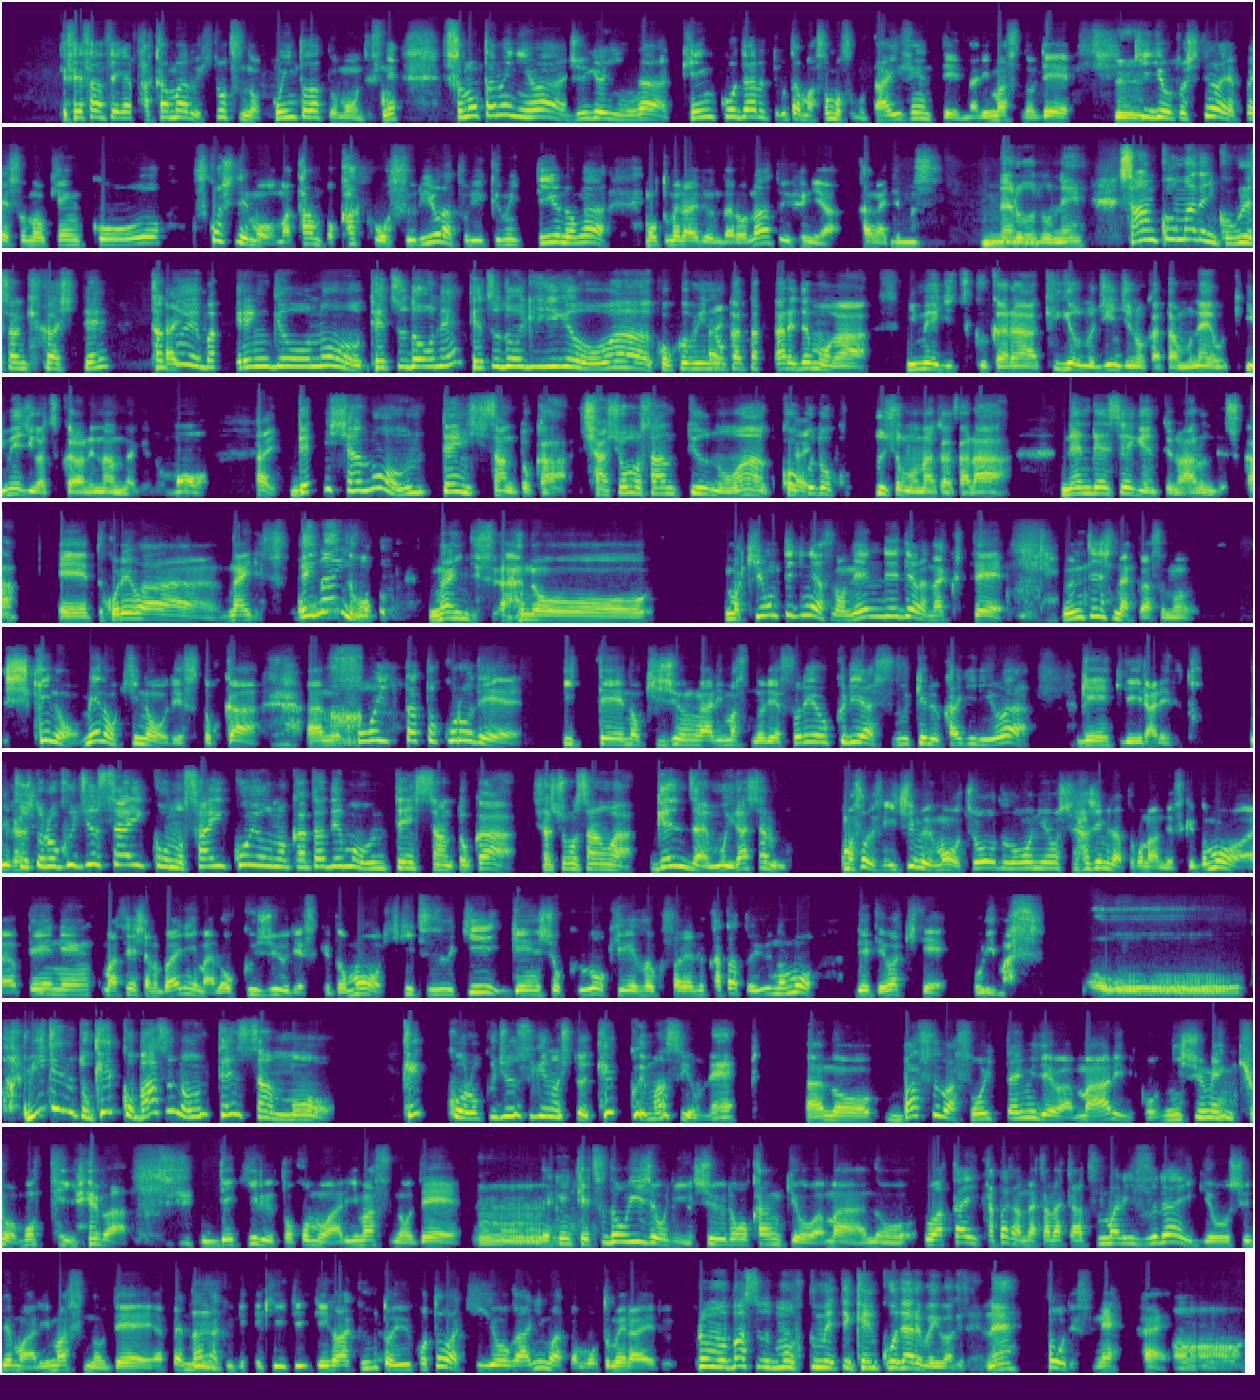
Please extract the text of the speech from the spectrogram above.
生産性が高まる一つのポイントだと思うんですね。そのためには従業員が健康であるということはまあそもそも大前提になりますので、うん企業としてはやっぱりその健康を少しでもまあ担保確保するような取り組みっていうのが求められるんだろうなというふうには考えています。なるほどね。参考までに小暮さん聞かして、例えば営業の鉄道ね、鉄道事業は国民の方、誰でもがイメージつくから、企業の人事の方もね、イメージがつくあれなんだけども、はい。電車の運転士さんとか車掌さんっていうのは国土交通省の中から年齢制限っていうのはあるんですか？えーっと、これはないです。え、ないの？ないんです。あのーまあ、基本的にはその年齢ではなくて、運転手なんかはその、視機能、目の機能ですとか、あの、そういったところで一定の基準がありますので、それをクリアし続ける限りは、現役でいられるとそうする形と60歳以降の再雇用の方でも運転手さんとか車掌さんは現在もういらっしゃるの？まあそうですね、一部もうちょうど導入をし始めたところなんですけども、あ定年、まあ正社の場合に今60ですけども、引き続き現職を継続される方というのも出てはきております。お見てると結構バスの運転手さんも結構60過ぎの人結構いますよね。あの、バスはそういった意味では、まあ、ある意味、こう、二種免許を持っていれば、できるとこもありますので、逆に鉄道以上に就労環境は、まあ、あの、若い方がなかなか集まりづらい業種でもありますので、やっぱり長く現役でいていただくということは、企業側にもやっぱ求められる。これもバスも含めて健康であればいいわけだよね。そうですね。はい。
